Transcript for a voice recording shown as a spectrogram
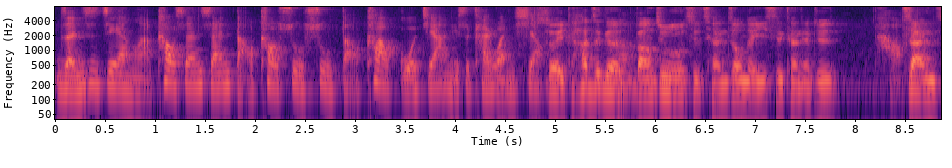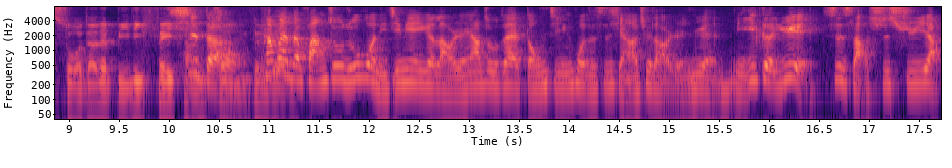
人是这样啦，靠山山倒，靠树树倒，靠国家你是开玩笑。所以他这个房租如此沉重的意思，可能就是占所得的比例非常重，是的，对不对？他们的房租，如果你今天一个老人要住在东京，或者是想要去老人院，你一个月至少是需要，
